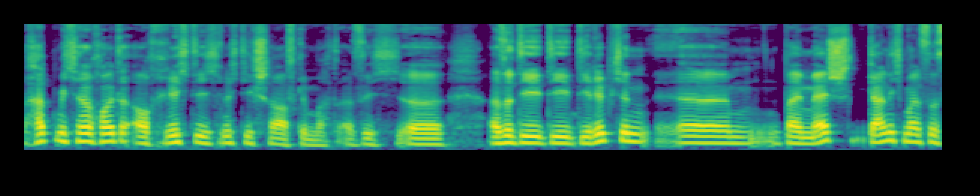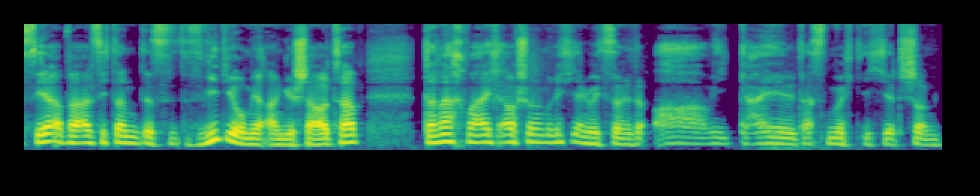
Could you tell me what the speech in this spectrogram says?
hat mich ja heute auch richtig, richtig scharf gemacht. Als ich, äh, also die, die, die Rippchen äh, bei Mesh gar nicht mal so sehr, aber als ich dann das, das Video mir angeschaut habe, danach war ich auch schon richtig angeguckt. Oh, wie geil, das möchte ich jetzt schon,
